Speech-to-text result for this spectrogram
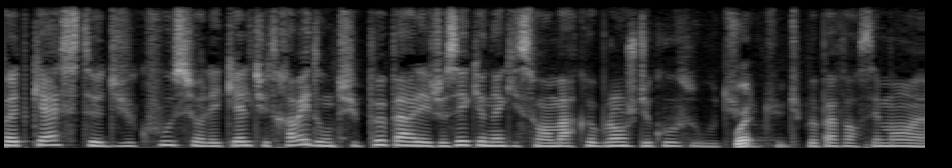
podcasts du coup sur lesquels tu travailles dont tu peux parler? Je sais qu'il y en a qui sont en marque blanche du coup où tu, Ouais. tu, tu peux pas forcément euh,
